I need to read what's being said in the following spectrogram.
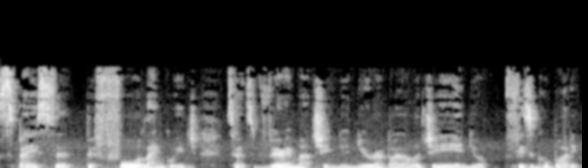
space, the before language. So it's very much in your neurobiology, in your physical body,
